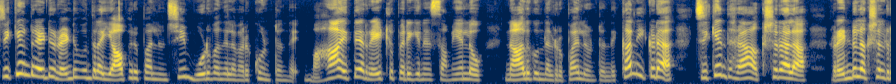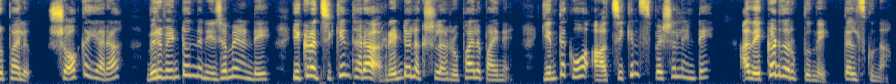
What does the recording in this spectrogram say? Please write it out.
చికెన్ రేటు రెండు వందల యాభై రూపాయల నుంచి మూడు వందల వరకు ఉంటుంది. మహా అయితే రేట్లు పెరిగిన సమయంలో నాలుగు వందల రూపాయలు ఉంటుంది. కానీ ఇక్కడ చికెన్ ధర అక్షరాల రెండు లక్షల రూపాయలు. షాక్ అయ్యారా? మీరు వింటుంది నిజమే అండి. ఇక్కడ చికెన్ ధర రెండు లక్షల రూపాయల పైనే. ఇంతకు ఆ చికెన్ స్పెషల్ ఏంటి? అది ఎక్కడ దొరుకుతుంది? తెలుసుకుందాం.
